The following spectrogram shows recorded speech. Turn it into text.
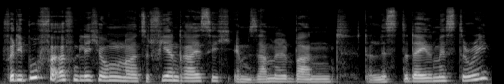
Für die Buchveröffentlichung 1934 im Sammelband The Listerdale Mystery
